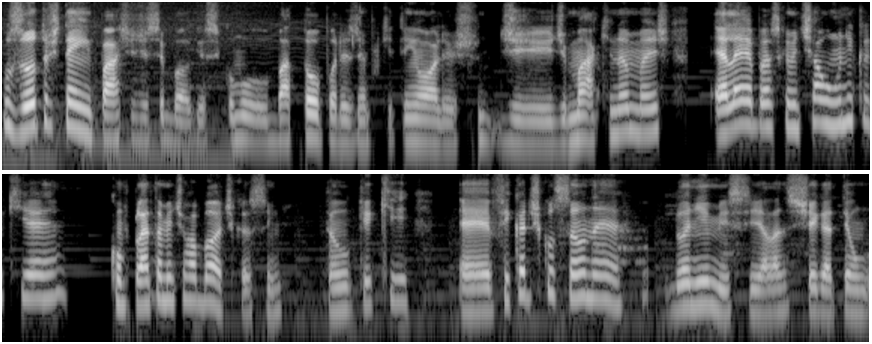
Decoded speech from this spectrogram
os outros têm parte de ciborgues, como o Batou, por exemplo, que tem olhos de, de máquina, mas ela é basicamente a única que é completamente robótica, assim. Então o que que é, fica a discussão, né, do anime, se ela chega a ter um-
